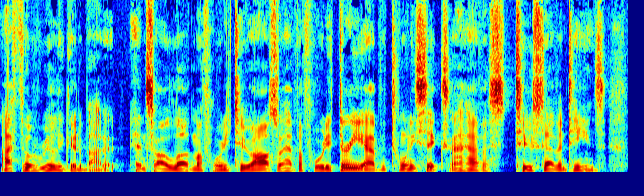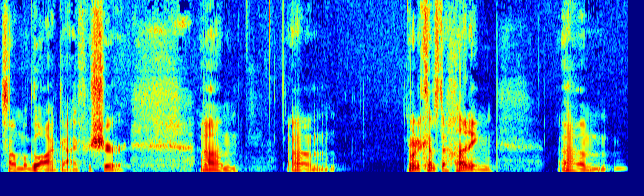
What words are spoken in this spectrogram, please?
I feel really good about it. And so I love my 42. I also have a 43, I have a 26, I have a two 17s. So I'm a Glock guy for sure. Um, um, when it comes to hunting, um,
